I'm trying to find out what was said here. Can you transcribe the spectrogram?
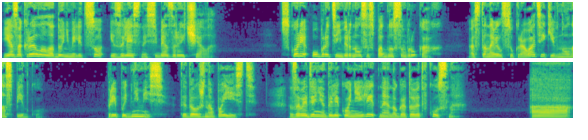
Я закрыла ладонями лицо и, злясь на себя, зарычала. Вскоре оборотень вернулся с подносом в руках, остановился у кровати и кивнул на спинку. «Приподнимись, ты должна поесть. Заведение далеко не элитное, но готовит вкусно». «А...»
